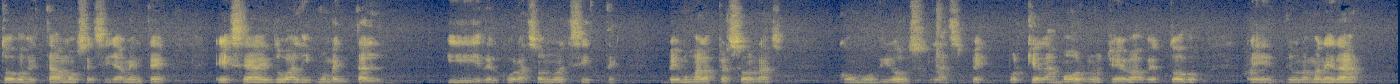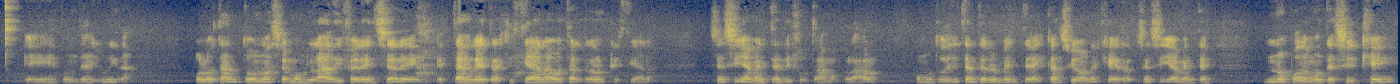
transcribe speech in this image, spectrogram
todos estamos sencillamente, ese dualismo mental y del corazón no existe. Vemos a las personas como Dios las ve, porque el amor nos lleva a ver todo eh, de una manera donde hay unidad. Por lo tanto, no hacemos la diferencia de esta letra es cristiana o esta letra no es cristiana. Sencillamente disfrutamos, claro como tú dijiste anteriormente, hay canciones que sencillamente no podemos decir que,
